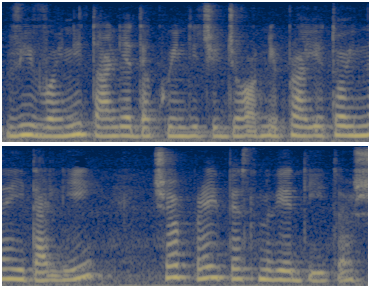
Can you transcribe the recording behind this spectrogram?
vivo in Italia da 15 giorni, pra jetoj në Itali që prej 15 ditësh.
